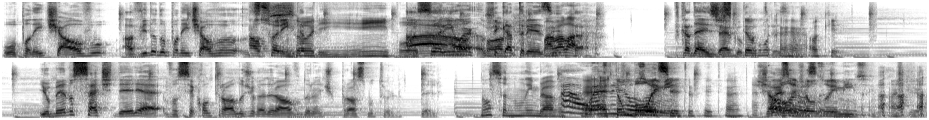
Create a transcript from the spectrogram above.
O oponente alvo, a vida do oponente alvo. Ah, o Sorin. Sorin, pô. Ah, Sorin. Fica 13. Mas vai lá. tá. Fica 10, Deve desculpa. ter alguma... 13. É, ok. E o menos 7 dele é você controla o jogador alvo durante o próximo turno dele. Nossa, eu não lembrava. Ah, é, é tão bom usou em esse mim. efeito. É. Já Wesley já usou, usou em mim, sim. Acho que já.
